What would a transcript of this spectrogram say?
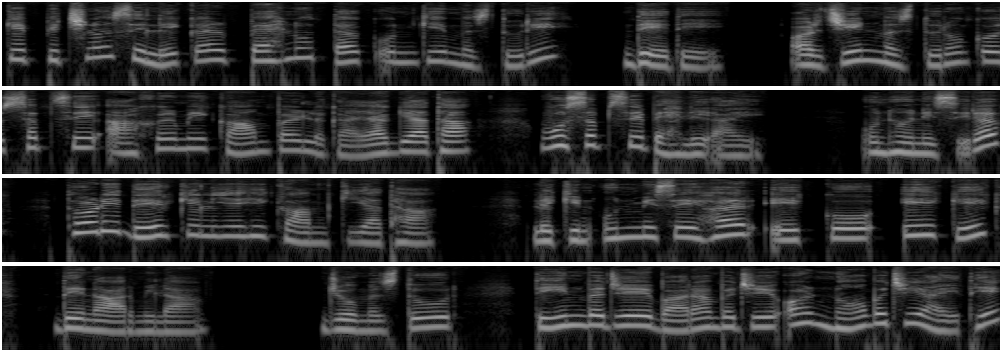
کہ پچھلوں سے لے کر پہلوں تک ان کی مزدوری دے دے اور جن مزدوروں کو سب سے آخر میں کام پر لگایا گیا تھا، وہ سب سے پہلے آئے۔ انہوں نے صرف تھوڑی دیر کے لیے ہی کام کیا تھا، لیکن ان میں سے ہر ایک کو ایک ایک دینار ملا۔ جو مزدور تین بجے، بارہ بجے اور نو بجے آئے تھے،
